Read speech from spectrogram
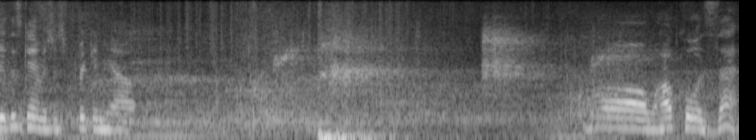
Dude, this game is just freaking me out. Oh, how cool is that?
